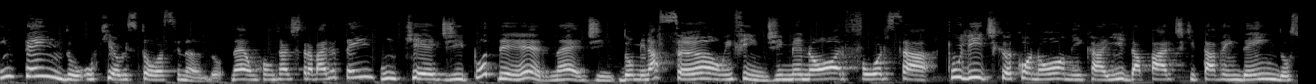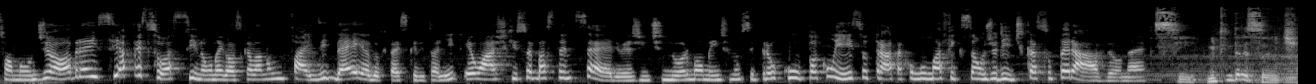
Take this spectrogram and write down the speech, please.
entendo o que eu estou assinando, né? Um contrato de trabalho tem um quê de poder, né, de dominação, enfim, de menor força política econômica aí da parte que está vendendo sua mão de obra e se a pessoa assina um negócio que ela não faz ideia do que está escrito ali, eu acho que isso é bastante sério e a gente normalmente não se preocupa com isso, trata como uma ficção jurídica superável, né? Sim, muito interessante.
